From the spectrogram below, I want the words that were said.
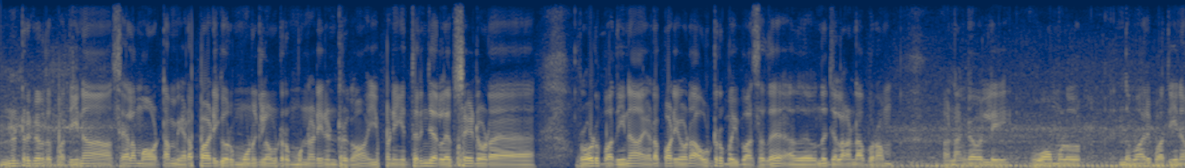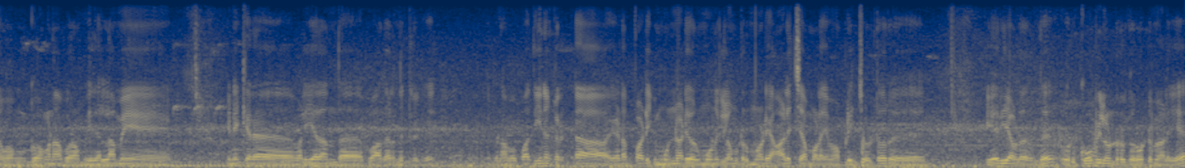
நின்றுருக்கிறது பார்த்தீங்கன்னா சேலம் மாவட்டம் எடப்பாடிக்கு ஒரு மூணு கிலோமீட்டர் முன்னாடி நின்றுருக்கோம். இப்போ நீங்கள் தெரிஞ்ச லெஃப்ட் சைடோட ரோடு பார்த்தீங்கன்னா எடப்பாடியோட அவுட்டர் பைபாஸ் அது. அது வந்து ஜலகண்டாபுரம் நங்கவல்லி ஓமலூர் இந்த மாதிரி பார்த்தீங்கன்னா கொ- கொங்கனாபுரம் இது எல்லாமே இணைக்கிற வழியாக தான் இந்த பாதை இருந்துகிட்ருக்கு இப்போ நம்ம பார்த்தீங்கன்னா கரெக்டாக எடப்பாடிக்கு முன்னாடி ஒரு மூணு கிலோமீட்டர் முன்னாடி ஆலிச்சாம்பாளையம் அப்படின்னு சொல்லிட்டு ஒரு ஏரியாவில் இருந்து ஒரு கோவில் ஒன்று இருக்குது ரோட்டு மேலேயே.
